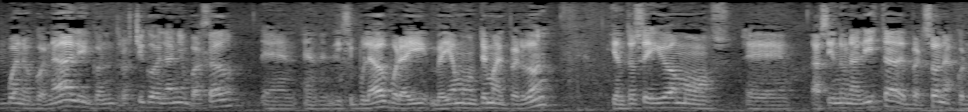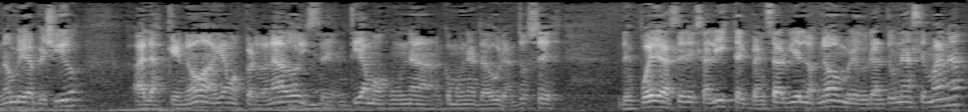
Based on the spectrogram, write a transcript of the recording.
bueno, con Ale y con otros chicos del año pasado, en, en el discipulado, por ahí veíamos un tema del perdón y entonces íbamos eh, haciendo una lista de personas con nombre y apellido a las que no habíamos perdonado y sentíamos una como una atadura. Entonces, después de hacer esa lista y pensar bien los nombres durante una semana,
